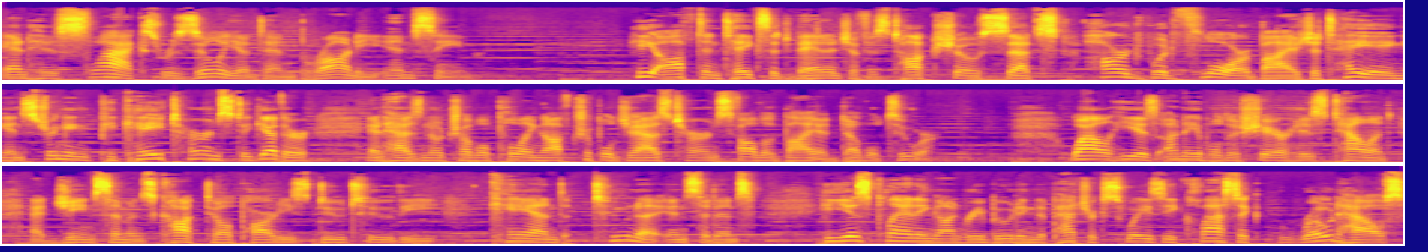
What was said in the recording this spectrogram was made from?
and his slack's resilient and brawny inseam. He often takes advantage of his talk show set's hardwood floor by jetéing and stringing piqué turns together, and has no trouble pulling off triple jazz turns followed by a double tour. While he is unable to share his talent at Gene Simmons' cocktail parties due to the canned tuna incident, he is planning on rebooting the Patrick Swayze classic Roadhouse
